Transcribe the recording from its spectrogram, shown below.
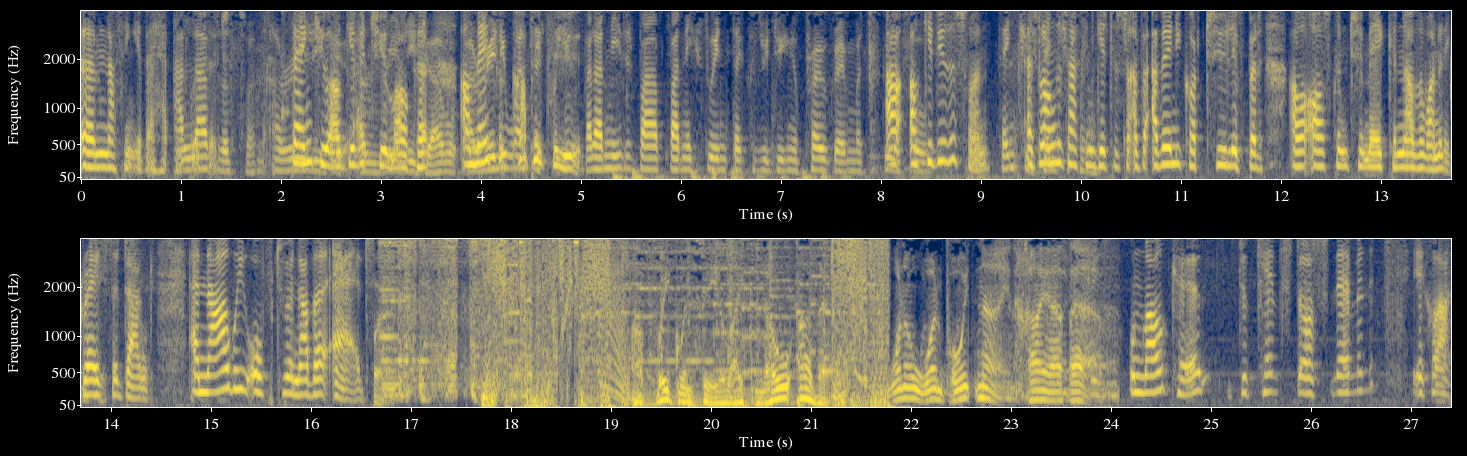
um, nothing ever happened. I love it. this one. I really Thank you. I'll give it I to you, really Malka. do. I will- I'll make really a copy it, for you. But I need it by, by next Wednesday because we're doing a program with school. I'll, I'll give you this one. Thank you, As long thank as I so can much. get this. I've, I've only got two left, but I'll ask him to make another one, a Thank Grace a Dunk. And now we're off to another ad. A frequency like no other. 101.9 High FM. Und Malke, du kennst das nehmen. Ich will auch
